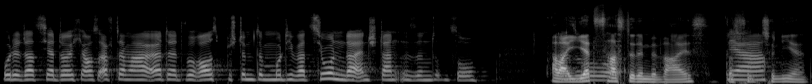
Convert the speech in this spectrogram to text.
wurde das ja durchaus öfter mal erörtert, woraus bestimmte Motivationen da entstanden sind und so. Aber also, jetzt hast du den Beweis, das ja. funktioniert.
